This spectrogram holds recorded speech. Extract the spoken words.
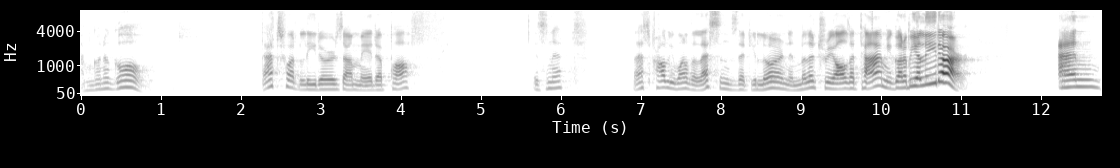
I'm going to go. That's what leaders are made up of, isn't it? That's probably one of the lessons that you learn in military all the time. You've got to be a leader. And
